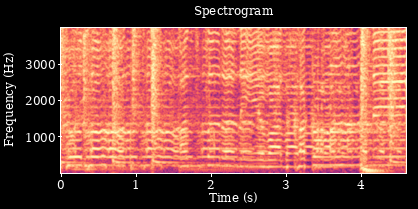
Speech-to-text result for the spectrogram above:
વર્ણનો અંતર અંતરની વાત ખટોણા તને ને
